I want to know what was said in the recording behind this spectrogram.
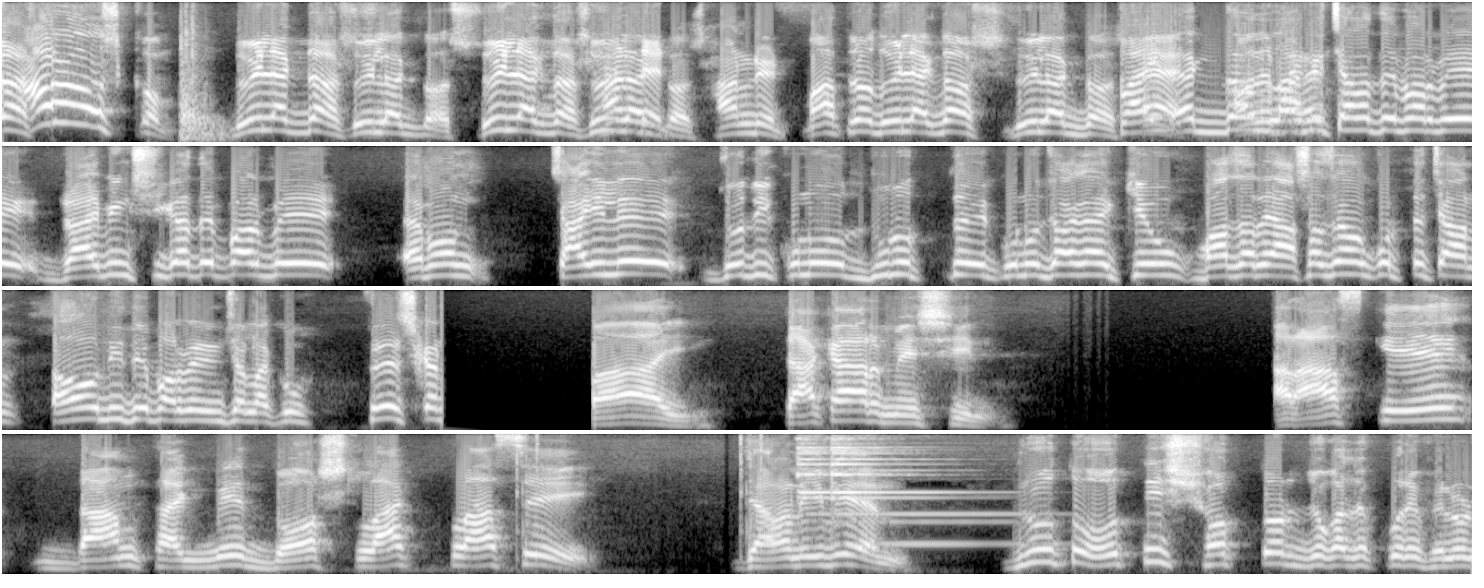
দশ। আরও দশ কম। দুই লাখ দশ। দুই লাখ দশ। দুই লাখ দশ দুই লাখ দশ হান্ড্রেড মাত্র দুই লাখ দশ। দুই লাখ দশ। ভাই, একদম লাইনে চালাতে পারবে ড্রাইভিং শিখাতে পারবে এবং চাইলে যদি কোনো দূরত্বে কোনো জায়গায় কেউ বাজারে আসা যাওয়া করতে চান তাও নিতে পারবেন ইনশাল্লাহ। খুব ফ্রেশ ভাই, টাকার মেশিন। আর আজকে দাম থাকবে দশ লাখ প্লাসে যারা নিবেন, দ্রুত অতি সত্তর যোগাযোগ করে ফেলুন,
